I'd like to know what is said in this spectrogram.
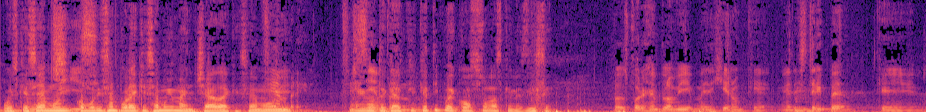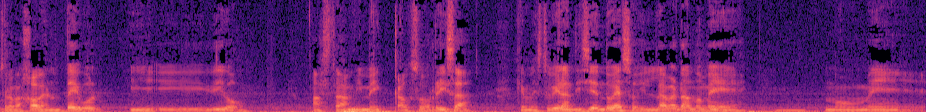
pues que sea muy, como dicen por ahí, que sea muy manchada, que sea muy... Siempre. Sí, muy siempre. grotesca? ¿Qué, qué tipo de cosas son las que les dicen? Pues por ejemplo a mí me dijeron que era stripper, que trabajaba en un table y, y digo, hasta a mí me causó risa que me estuvieran diciendo eso y la verdad no me no me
